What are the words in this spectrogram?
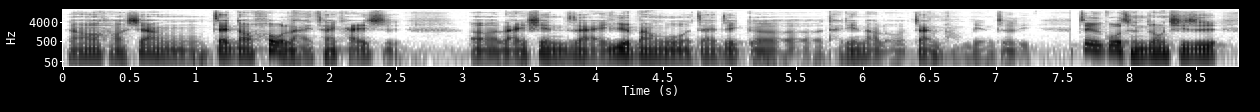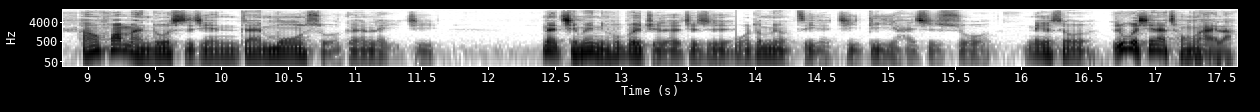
然后好像再到后来才开始，呃，来现在月半窝在这个台电大楼站旁边这里。这个过程中其实好像花蛮多时间在摸索跟累积。那前面你会不会觉得，就是我都没有自己的基地，还是说那个时候，如果现在重来了，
